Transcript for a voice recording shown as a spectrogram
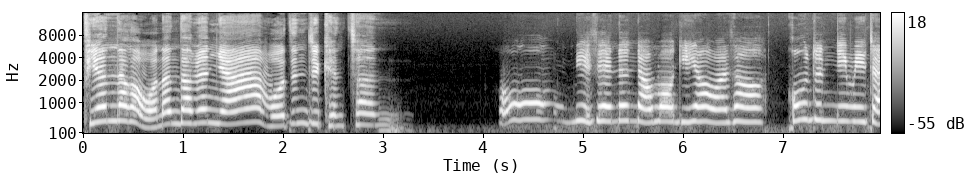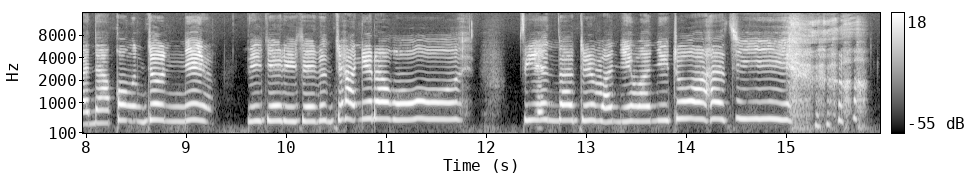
피안나가 원한다면야 뭐든지 괜찮. 어 리제는 너무 귀여워서 공주님이잖아 공주님. 리제 리제는 짱이라고. 피엔나들 많이 많이 좋아하지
